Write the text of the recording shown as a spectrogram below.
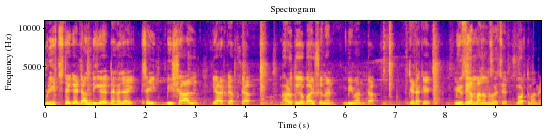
ব্রিজ থেকে ডান দিকে দেখা যায় সেই বিশাল এয়ারক্রাফটটা, ভারতীয় বায়ুসেনার বিমানটা, যেটাকে মিউজিয়াম বানানো হয়েছে বর্তমানে।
